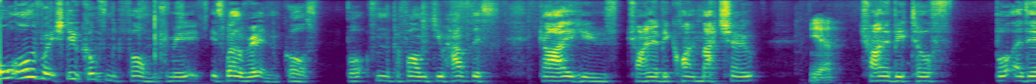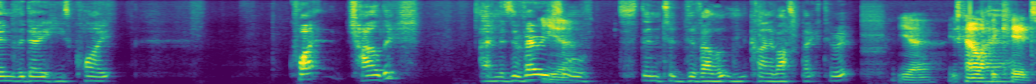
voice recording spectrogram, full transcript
All, all of which do come from the performance. I mean, it's well written, of course, but from the performance, you have this guy who's trying to be quite macho, yeah. trying to be tough, but at the end of the day, he's quite, quite childish, and there's a very Yeah. sort of stinted development kind of aspect to it. Yeah. He's kind of like Uh, a kid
